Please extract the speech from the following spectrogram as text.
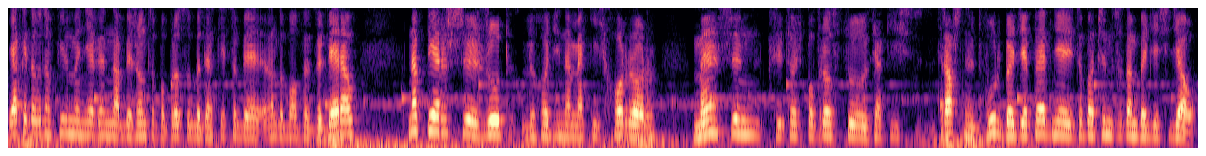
Jakie to będą filmy, nie wiem, na bieżąco po prostu będę jakieś sobie randomowe wybierał. Na pierwszy rzut wychodzi nam jakiś horror mężczyzn, czy coś po prostu z jakiś straszny dwór będzie pewnie i zobaczymy co tam będzie się działo.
